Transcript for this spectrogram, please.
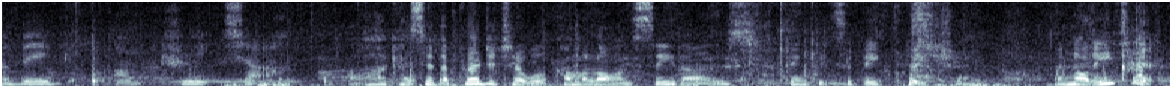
a big um, creature. Oh, okay, so the predator will come along and see those, think it's a big creature, and not eat it.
